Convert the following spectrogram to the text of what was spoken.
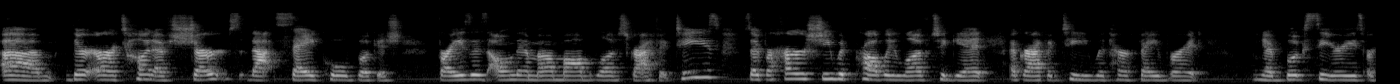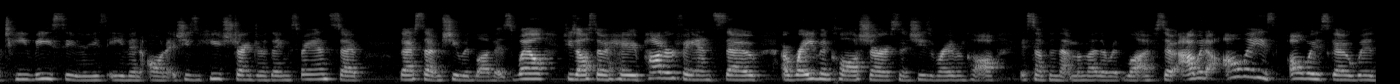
Um, there are a ton of shirts that say cool bookish phrases on them. My mom loves graphic tees. So for her, she would probably love to get a graphic tee with her favorite you know, book series or TV series even on it. She's a huge Stranger Things fan, so that's something she would love as well. She's also a Harry Potter fan, so a Ravenclaw shirt, since she's a Ravenclaw, is something that my mother would love. So I would always, always go with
